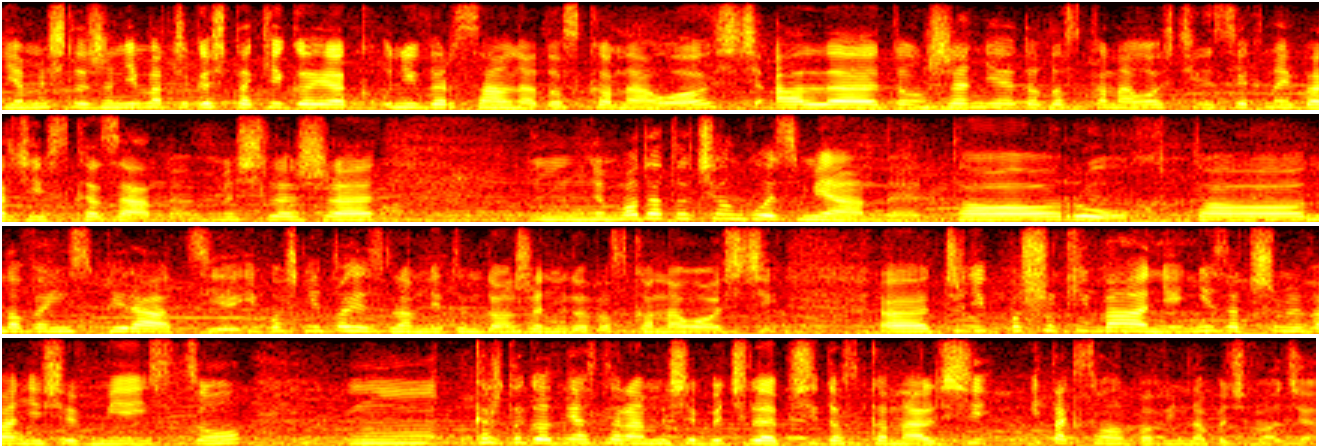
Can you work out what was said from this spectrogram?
Ja myślę, że nie ma czegoś takiego jak uniwersalna doskonałość, ale dążenie do doskonałości jest jak najbardziej wskazane. Myślę, że mm, moda to ciągłe zmiany, to ruch, to nowe inspiracje i właśnie to jest dla mnie tym dążeniem do doskonałości. E, czyli poszukiwanie, nie zatrzymywanie się w miejscu. Mm, Każdego dnia staramy się być lepsi, doskonalsi i tak samo powinno być w modzie.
